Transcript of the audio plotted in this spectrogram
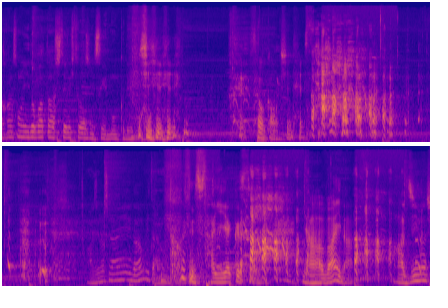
だからその井戸端してる人たちにすげえ文句出る そうかもしれないです。味のしないガムみたいな最悪っすよねやばいな味のし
